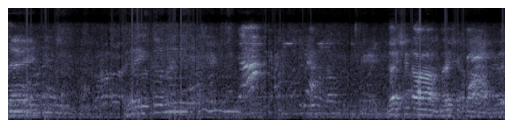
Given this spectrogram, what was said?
જય જય જય સીતારામ જય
